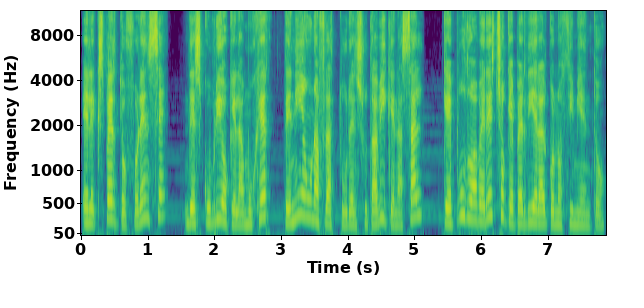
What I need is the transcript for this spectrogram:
El experto forense descubrió que la mujer tenía una fractura en su tabique nasal que pudo haber hecho que perdiera el conocimiento,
